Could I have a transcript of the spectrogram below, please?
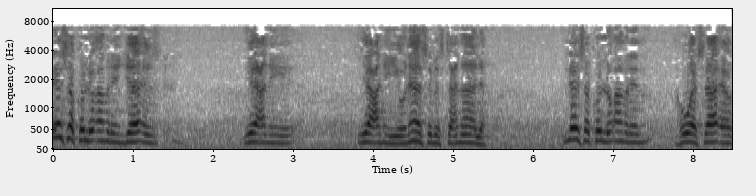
ليس كل أمر جائز يعني يعني يناسب استعماله. ليس كل أمر هو سائغ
